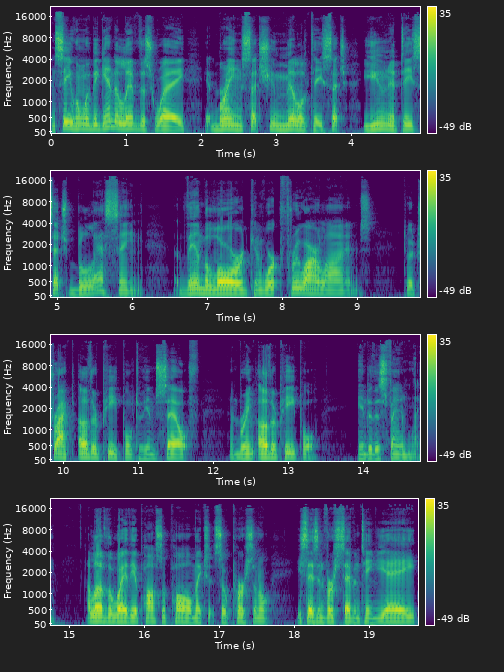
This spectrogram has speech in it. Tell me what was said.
And see, when we begin to live this way, it brings such humility, such unity, such blessing. Then the Lord can work through our lives to attract other people to Himself and bring other people into this family. I love the way the Apostle Paul makes it so personal. He says in verse 17, Yea,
